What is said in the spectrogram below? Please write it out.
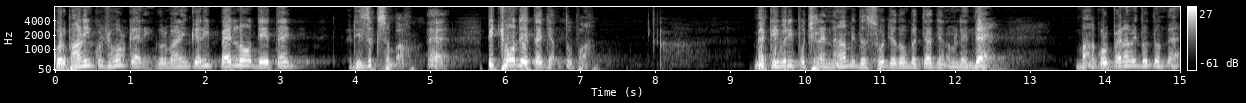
ਗੁਰਬਾਣੀ ਕੁਝ ਹੋਰ ਕਹਿ ਰਹੀ। ਗੁਰਬਾਣੀ ਕਹਿ ਰਹੀ ਪਹਿਲੋਂ ਦੇ ਤੇ ਰਿਜ਼ਕ ਸੰਭਾ ਹੈ। ਪਿੱਛੋਂ ਦੇ ਤੇ ਜੰਤੂ ਪਾ ਮੈਂ ਕਈ ਵਾਰੀ ਪੁੱਛ ਲੈਣਾ ਵੀ ਦੱਸੋ ਜਦੋਂ ਬੱਚਾ ਜਨਮ ਲੈਂਦਾ ਹੈ, ਮਾਂ ਕੋਲ ਪਹਿਲਾਂ ਵੀ ਦੁੱਧ ਹੁੰਦਾ ਹੈ।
